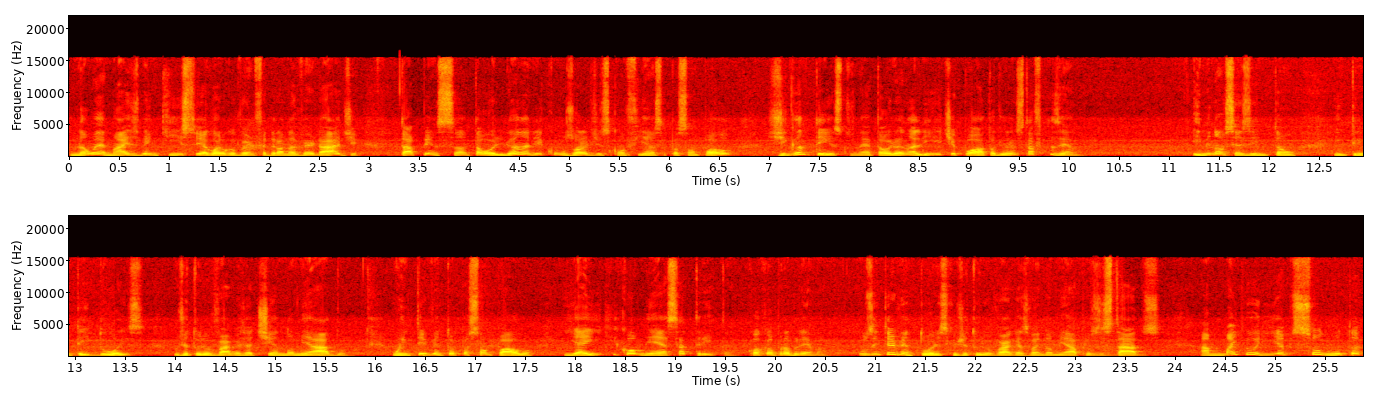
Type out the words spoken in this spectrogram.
não é mais bem quisto e agora o governo federal na verdade está pensando, está olhando ali com os olhos de desconfiança para São Paulo gigantescos, né? Tá olhando ali tipo, ó, tô olhando o que está fazendo. Em 1900 então, em 32 o Getúlio Vargas já tinha nomeado um interventor para São Paulo e aí que começa a treta. Qual que é o problema? Os interventores que o Getúlio Vargas vai nomear para os estados, a maioria absoluta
